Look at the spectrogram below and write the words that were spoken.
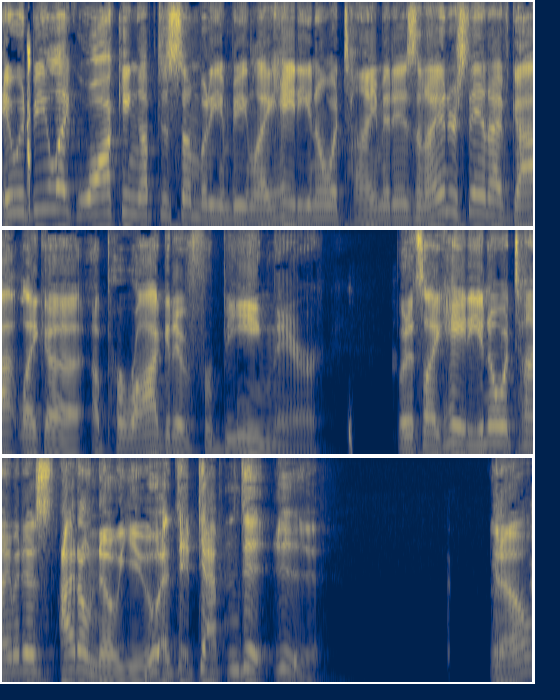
it would be like walking up to somebody and being like hey do you know what time it is? And i understand i've got like a, a prerogative for being there. But it's like hey do you know what time it is? I don't know you. Uh, you know?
